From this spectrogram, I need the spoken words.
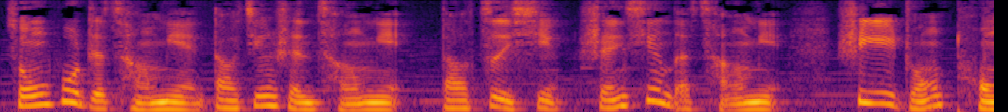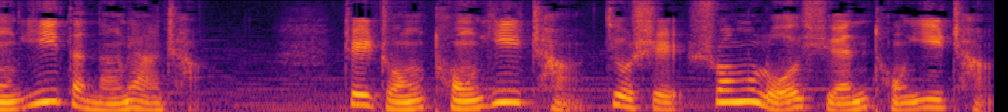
从物质层面到精神层面到自信神性的层面，是一种统一的能量场。这种统一场就是双螺旋统一场，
